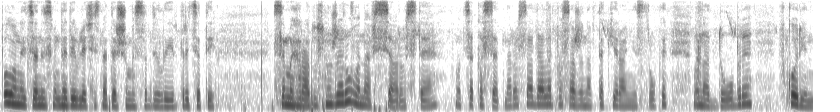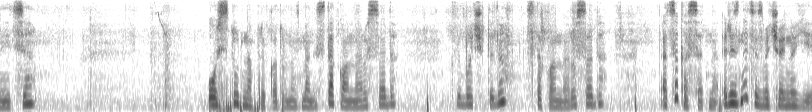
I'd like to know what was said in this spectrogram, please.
Полуниця, не дивлячись на те, що ми садили її в 37 градусну жару, вона вся росте. Оце касетна розсада, але посаджена в такі ранні строки. Вона добре вкоріниться. Ось тут, наприклад, у нас в мене стаканна розсада. Ви бачите, да? стаканна розсада. А це касетна. Різниця, звичайно, є.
